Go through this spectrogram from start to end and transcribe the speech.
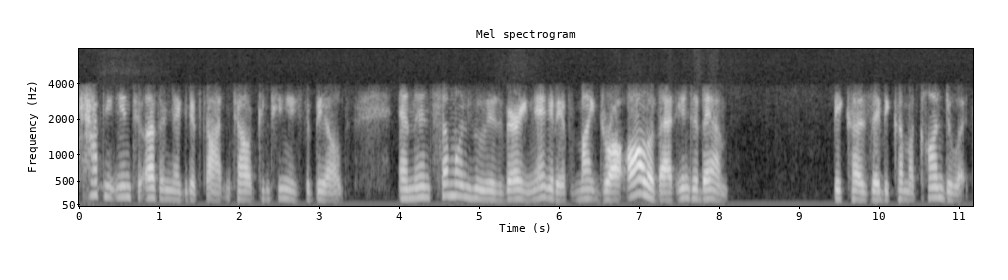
tapping into other negative thought until it continues to build. And then someone who is very negative might draw all of that into them because they become a conduit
